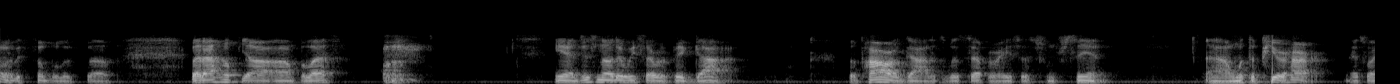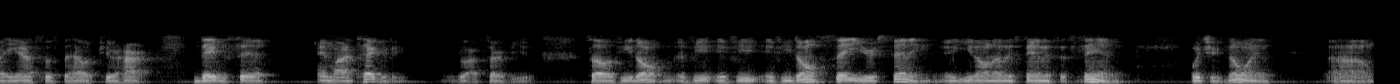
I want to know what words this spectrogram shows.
of the simplest stuff. But I hope y'all are blessed yeah, just know that we serve a big God. The power of God is what separates us from sin um, with a pure heart. That's why he asks us to have a pure heart. David said, "In my integrity do I serve you." So if you don't, if you if you if you don't say you're sinning, you don't understand it's a sin, what you're doing, um,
